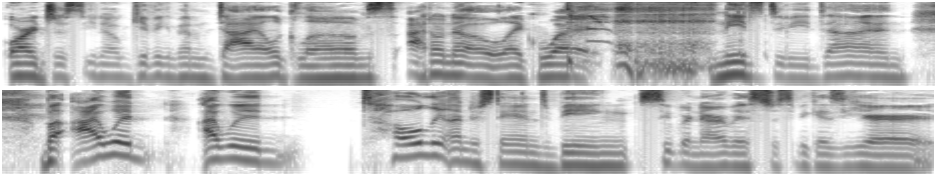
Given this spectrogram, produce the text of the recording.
or just, you know, giving them dial gloves, I don't know like what needs to be done. But I would I would totally understand being super nervous just because you're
